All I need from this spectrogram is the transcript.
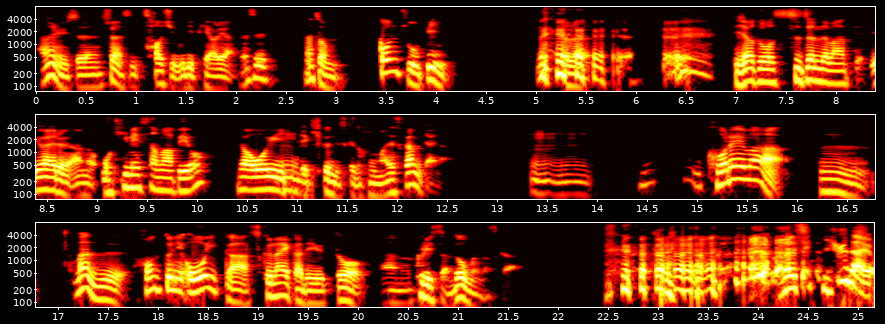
台湾女生虽然是超级无敌漂亮，但是那种公主病的人 比较多，是真的吗？いわゆるあのお姫様病？が多いって聞くんですけど、ほんまですか？みたいな。嗯嗯嗯これは、うん、まず、本当に多いか少ないかで言うと、あの、クリスさんどう思いますか？話聞くなよ。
